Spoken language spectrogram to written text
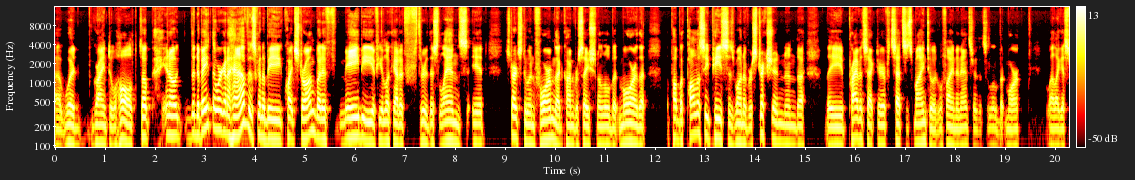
uh, would grind to a halt. So, you know, the debate that we're going to have is going to be quite strong. But if maybe if you look at it through this lens, it starts to inform that conversation a little bit more that the public policy piece is one of restriction and uh, the private sector, if it sets its mind to it, will find an answer that's a little bit more, well, I guess,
